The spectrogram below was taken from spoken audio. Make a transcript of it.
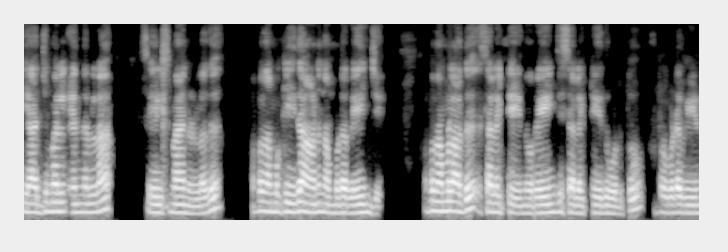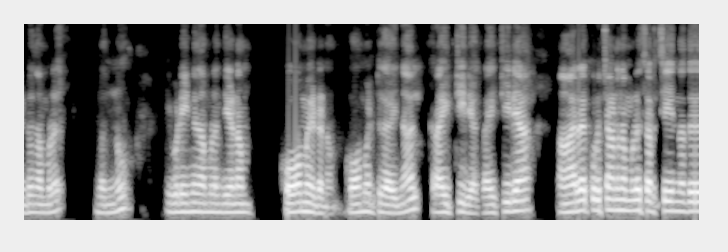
ഈ അജ്മൽ എന്നുള്ള സെയിൽസ്മാൻ ഉള്ളത്. അപ്പൊ നമുക്ക് ഇതാണ് നമ്മുടെ റേഞ്ച് അപ്പൊ നമ്മൾ അത് സെലക്ട് ചെയ്യുന്നു. റേഞ്ച് സെലക്ട് ചെയ്ത് കൊടുത്തു. അപ്പൊ ഇവിടെ വീണ്ടും നമ്മൾ വന്നു. ഇവിടെ ഇനി നമ്മൾ എന്ത് ചെയ്യണം? കോമ ഇടണം. കോമ ഇട്ട് കഴിഞ്ഞാൽ ക്രൈറ്റീരിയ ക്രൈറ്റീരിയ ആരെ കുറിച്ചാണ് നമ്മൾ സെർച്ച് ചെയ്യുന്നത്?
